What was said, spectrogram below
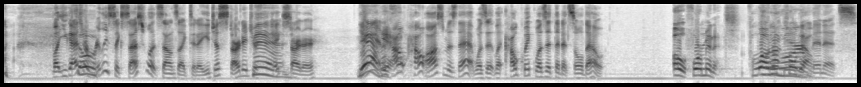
But you guys So- are really successful. It sounds like today. You just started your Man. Kickstarter. yeah, And that's- how how awesome is that? Was it like how quick was it that it sold out? Oh, four minutes. well, not Four sold out. minutes.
